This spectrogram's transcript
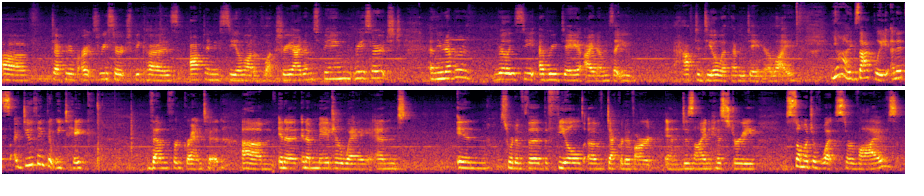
of decorative arts research because often you see a lot of luxury items being researched, and you never really see everyday items that you have to deal with every day in your life. Yeah, exactly. And it's I do think that we take them for granted um, in a in a major way, and in sort of the the field of decorative art and design history so much of what survives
